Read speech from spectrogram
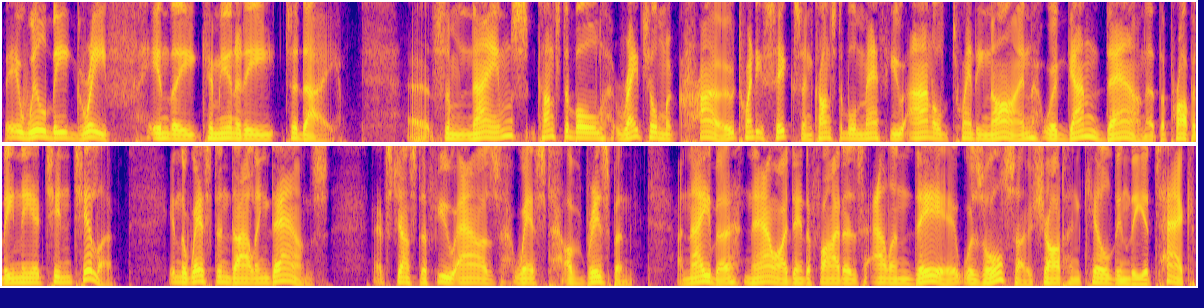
There will be grief in the community today. Uh, some names Constable Rachel McCrow, 26, and Constable Matthew Arnold, 29, were gunned down at the property near Chinchilla in the Western Darling Downs. That's just a few hours west of Brisbane. A neighbour, now identified as Alan Dare, was also shot and killed in the attack.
